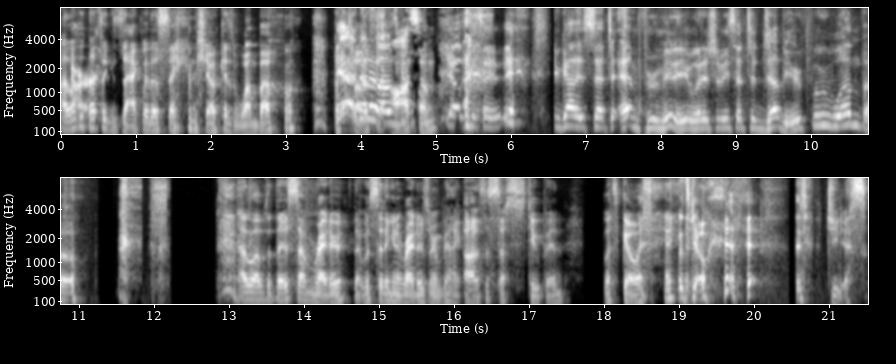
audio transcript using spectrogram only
I love that that's exactly the same joke as Wumbo. but Yeah, no, no, no, I are was gonna- Yeah, I was gonna say yeah, you've got it set to M for Mini when it should be set to W for Wumbo. I love that there's some writer that was sitting in a writer's room being like, oh, this is so stupid. Let's go with it. Let's go. with it. Genius.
